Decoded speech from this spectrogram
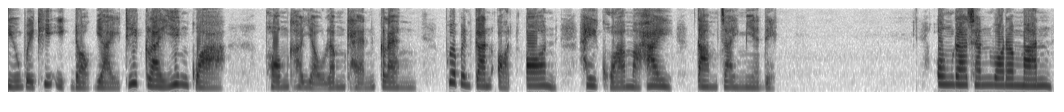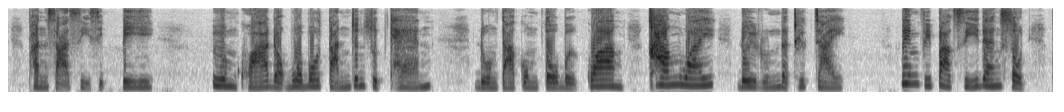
นิ้วไปที่อีกดอกใหญ่ที่ไกลยิ่งกว่า พร้อมเขย่าลำแขนแกล้ง เพื่อเป็นการออดอ้อน ให้คว้ามาให้ตามใจเมียเด็ก องค์ราชันวรมัน พันษาสี่สิบปีเอื้อมคว้าดอกบัวโบตันจนสุดแขน ดวงตากลมโตเบิกกว้าง ค้างไว้โดยรุนระทึกใจ ริมฝีปากสีแดงสดเพ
